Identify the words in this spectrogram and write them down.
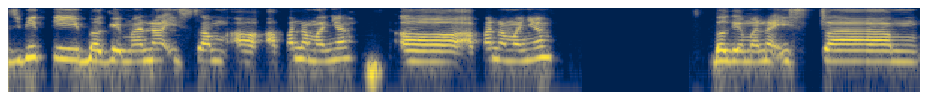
LGBT, bagaimana Islam uh, apa namanya uh, apa namanya bagaimana Islam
